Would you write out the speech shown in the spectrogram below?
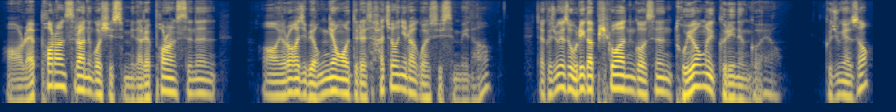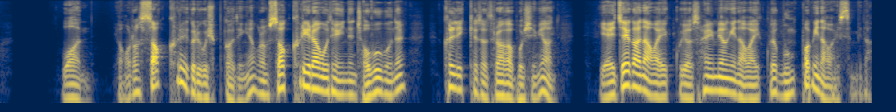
어, reference라는 것이 있습니다. reference는 어, 여러 가지 명령어들의 사전이라고 할 수 있습니다. 자, 그 중에서 우리가 필요한 것은 도형을 그리는 거예요. 그 중에서 원, 영어로 서클을 그리고 싶거든요. 그럼 서클이라고 되어 있는 저 부분을 클릭해서 들어가 보시면 예제가 나와 있고요 설명이 나와 있고요 문법이 나와 있습니다.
